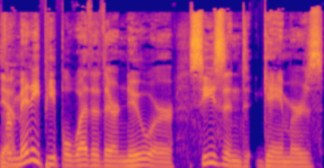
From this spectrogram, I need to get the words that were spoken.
Yeah. for many people whether they're new or seasoned gamers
